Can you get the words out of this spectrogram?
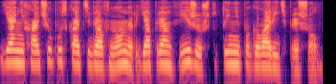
я не хочу пускать тебя в номер, я прям вижу, что ты не поговорить пришел.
